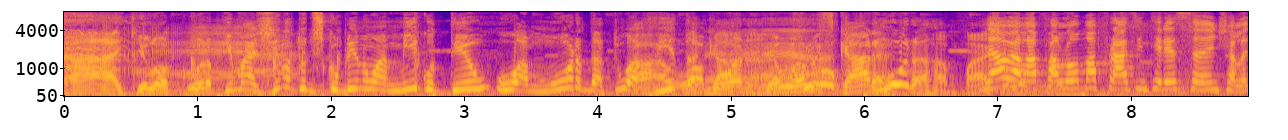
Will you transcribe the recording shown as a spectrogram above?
Ai, que loucura. Porque imagina tu descobrindo um amigo teu, o amor da tua Ah, vida, cara. Eu amo Que esse cara. loucura, rapaz. Não, Que ela falou uma frase interessante, ela,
